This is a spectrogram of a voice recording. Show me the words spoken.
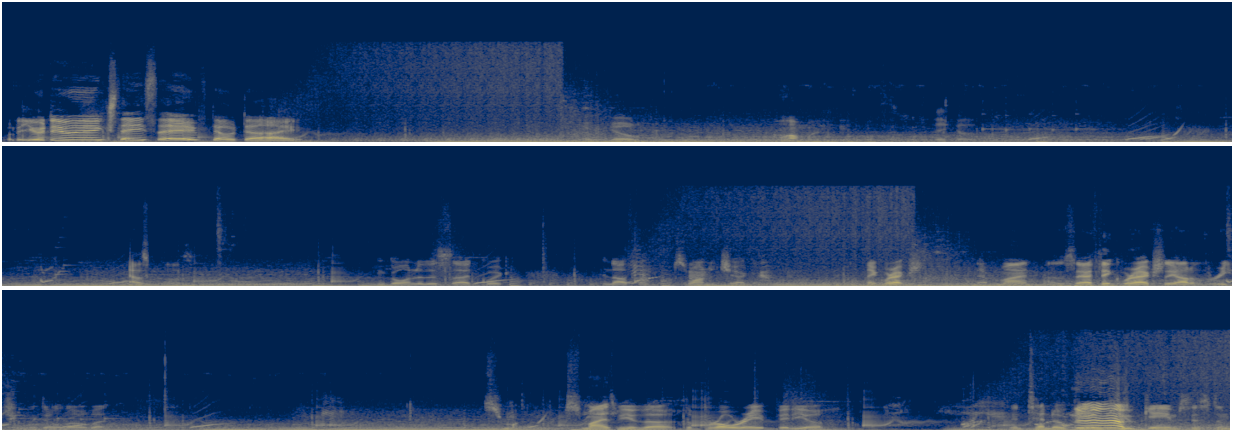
what are you doing? Stay safe. Don't die. There we go. Oh my goodness. Ridiculous. That was close. I'm going to this side quick. Nothing. Just wanted to check. I think we're actually. Never mind. I was gonna say I think we're actually out of reach of the dildo, but. This, remi- reminds me of the the bro rape video. Nintendo ah! GameCube game system.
